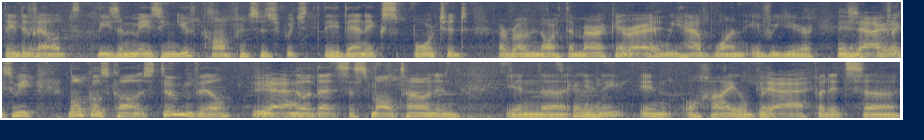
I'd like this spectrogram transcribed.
they developed these amazing youth conferences, which they then exported around North America. And- Right. And we have one every year Exactly. Halifax. We locals call it Steubenville, even though that's a small town in in uh, in, in Ohio. But Yeah. but it's uh,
